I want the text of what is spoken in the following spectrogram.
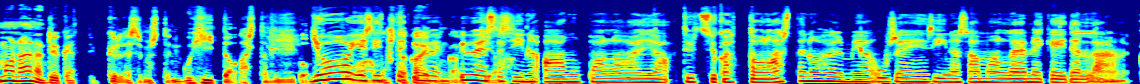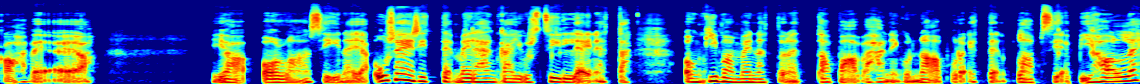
mä oon aina tykätty kyllä semmoista niinku hitaasta viikonloppua Joo, ja sitten yö, yhdessä siinä aamupalaa ja tytsy katsoo lastenohjelmia usein siinä samalla ja me keitellään kahvea ja, ja ollaan siinä. Ja usein sitten meillähän käy just silleen, että on kiva mennä tuonne tapaa vähän niin kuin naapureiden lapsia pihalle.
